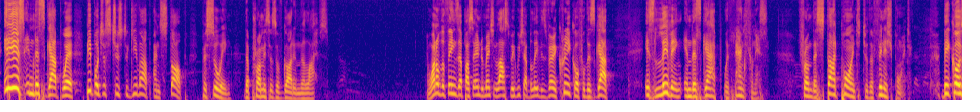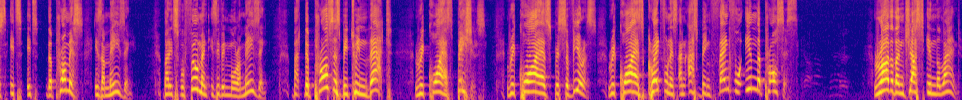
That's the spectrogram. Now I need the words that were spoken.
It is in this gap where people just choose to give up and stop pursuing the promises of God in their lives. One of the things that Pastor Andrew mentioned last week, which I believe is very critical for this gap, is living in this gap with thankfulness from the start point to the finish point. Because it's, it's, the promise is amazing, but its fulfillment is even more amazing. But the process between that requires patience, requires perseverance, requires gratefulness, and us being thankful in the process rather than just in the land.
